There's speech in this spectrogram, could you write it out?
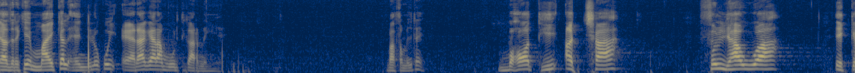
याद रखिए, माइकल एंजलो कोई ऐरा गहरा मूर्तिकार नहीं है। बात समझ रहे बहुत ही अच्छा सुलझा हुआ एक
